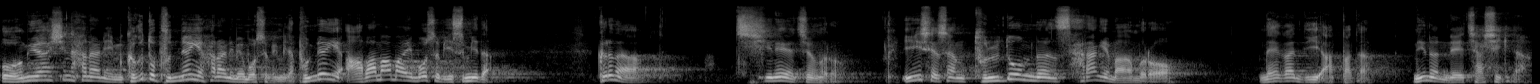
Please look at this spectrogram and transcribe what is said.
어미하신 하나님, 그것도 분명히 하나님의 모습입니다. 분명히 아바마마의 모습이 있습니다. 그러나 친의 정으로 이 세상 둘도 없는 사랑의 마음으로 내가 네 아빠다. 너는 내 자식이다.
